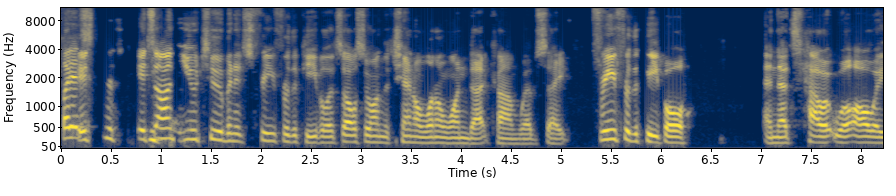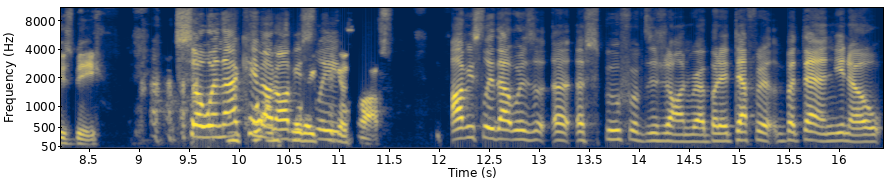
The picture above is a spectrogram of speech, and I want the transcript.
but it's, it's just, it's on YouTube and it's free for the people. It's also on the channel101.com website. Free for the people, and that's how it will always be. So when that came out, Well, they obviously kick us off. obviously that was a, a spoof of the genre, but it definitely but then, you know,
